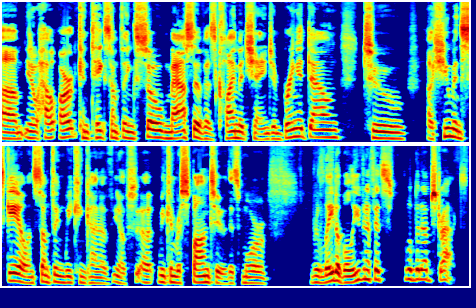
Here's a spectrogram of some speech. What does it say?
um, you know how art can take something so massive as climate change and bring it down to a human scale and something we can kind of you know uh, we can respond to that's more relatable even if it's a little bit abstract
